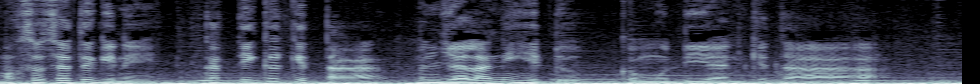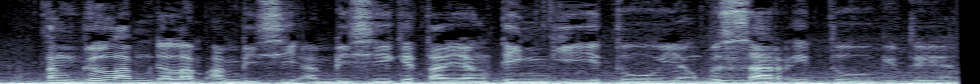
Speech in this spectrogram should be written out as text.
maksud saya tuh gini ketika kita menjalani hidup kemudian kita tenggelam dalam ambisi-ambisi kita yang tinggi itu yang besar itu gitu ya.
